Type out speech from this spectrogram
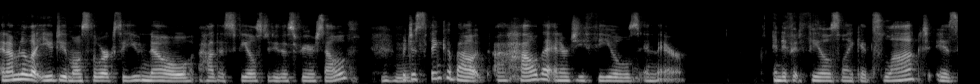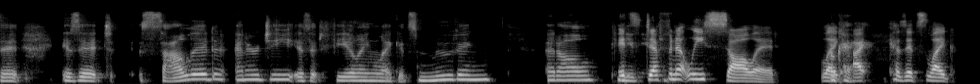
And I'm going to let you do most of the work so you know how this feels to do this for yourself. Mm-hmm. But just think about uh, how the energy feels in there. And if it feels like it's locked, is it is it solid energy? Is it feeling like it's moving at all? Can it's you- definitely solid. Like okay. I because it's like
